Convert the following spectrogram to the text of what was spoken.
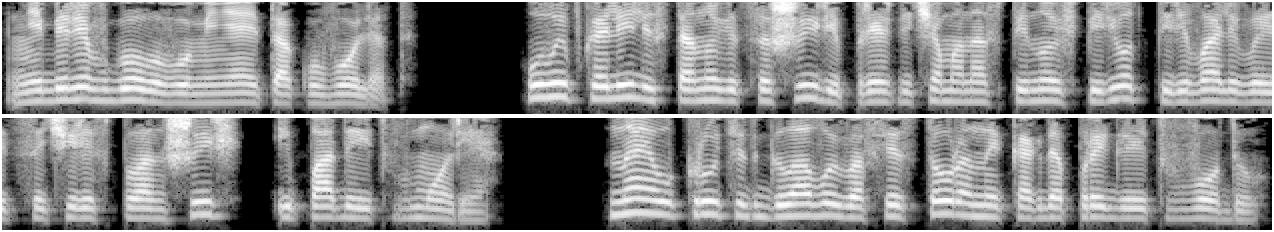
Не бери в голову, меня и так уволят. Улыбка Лили становится шире, прежде чем она спиной вперед переваливается через планширь и падает в море. Найл крутит головой во все стороны, когда прыгает в воду.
